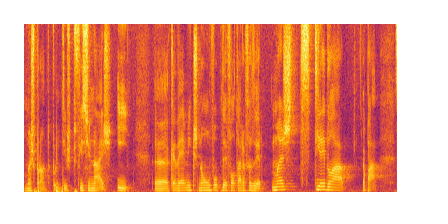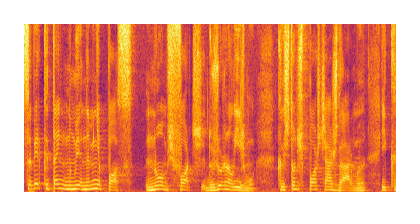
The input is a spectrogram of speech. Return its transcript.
Mas pronto, por motivos profissionais e eh, académicos não vou poder faltar a fazer. Mas tirei de lá, epá, saber que tenho na minha posse nomes fortes do jornalismo que estão dispostos a ajudar-me e que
